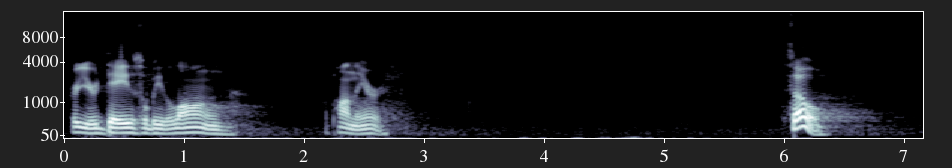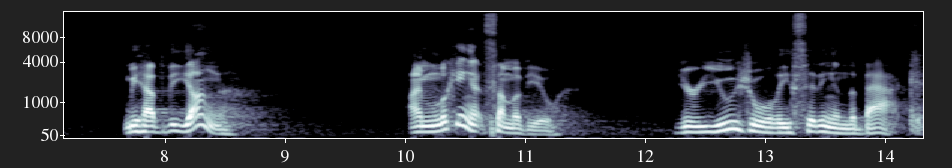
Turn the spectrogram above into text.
for your days will be long upon the earth. So, we have the young. I'm looking at some of you. You're usually sitting in the back.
